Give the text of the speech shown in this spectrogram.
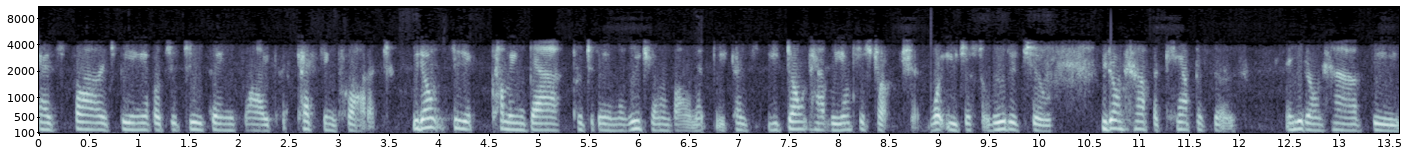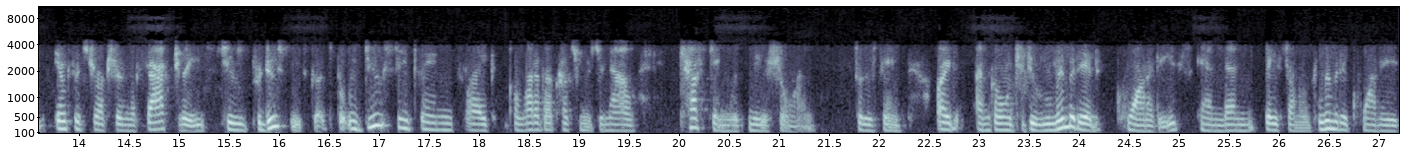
as far as being able to do things like testing product. We don't see it coming back, particularly in the retail environment, because you don't have the infrastructure. What you just alluded to, you don't have the campuses and you don't have the infrastructure and the factories to produce these goods. But we do see things like a lot of our customers are now testing with nearshoring. So they're saying, all right, I'm going to do limited quantities, and then based on those limited quantities,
